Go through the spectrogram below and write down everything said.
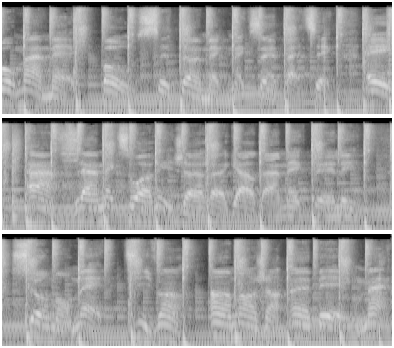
Pour ma mec pause, c'est un mec mec sympathique. Et à la mec soirée, je regarde la mec télé. Sur mon mec divan, en mangeant un Big Mac.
